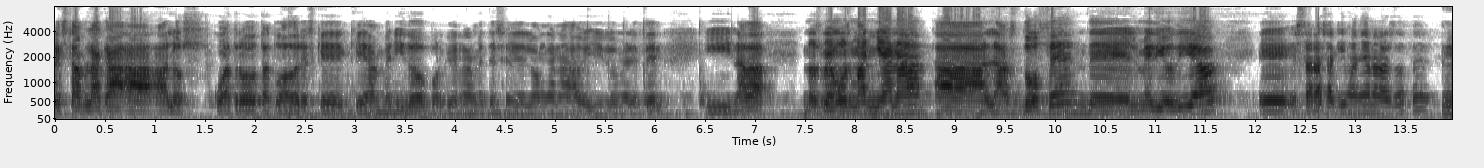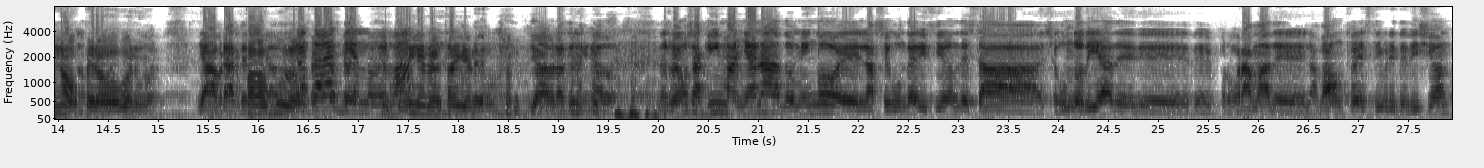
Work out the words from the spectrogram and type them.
esta placa a, a los cuatro tatuadores que, que han venido porque realmente se lo han ganado y lo merecen. Y nada, nos vemos mañana a las 12 del mediodía. Eh, ¿Estarás aquí mañana a las 12? No, pero bueno. Ya habrá terminado. Lo estarás viendo, ¿verdad? Estoy viendo, estoy viendo. ya habrá terminado. Nos vemos aquí mañana, domingo, en la segunda edición de esta, el segundo día de, de- de programa de la Baumfest Hybrid Edition,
